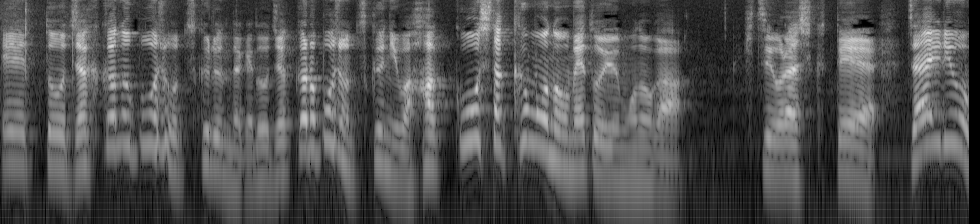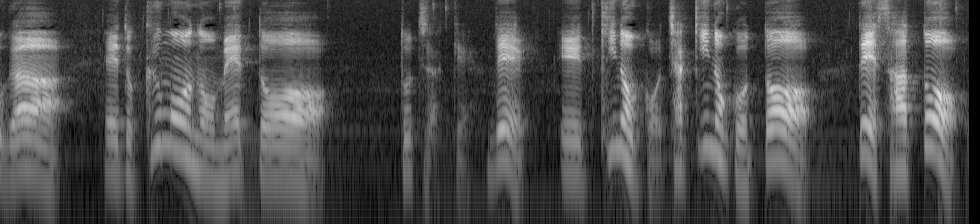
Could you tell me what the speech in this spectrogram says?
えっ、と弱化のポーションを作るんだけど弱化のポーションを作るには発酵した雲の目というものが必要らしくて材料が、えっと雲の目とどっちだっけ？で、えー、キノコ茶キノコとで砂糖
